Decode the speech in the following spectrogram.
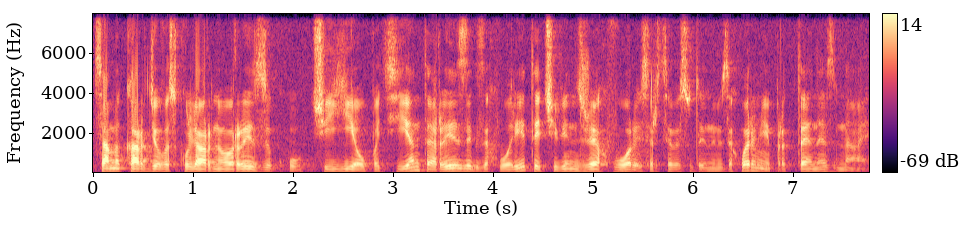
саме кардіоваскулярного ризику, чи є у пацієнта ризик захворіти, чи він вже хворий серцево-судинними захворюваннями, проте не знає.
